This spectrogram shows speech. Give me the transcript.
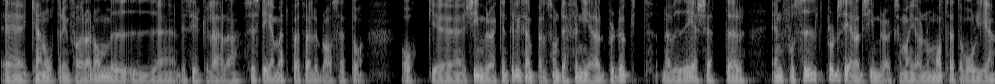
Eh, kan återinföra dem i, i eh, det cirkulära systemet på ett väldigt bra sätt. Då. Och eh, kimröken till exempel som definierad produkt, när vi ersätter en fossilt producerad kimrök som man gör normalt sett av olja,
